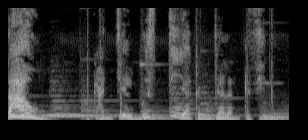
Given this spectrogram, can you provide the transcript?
tahu kancil mesti akan berjalan ke sini.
